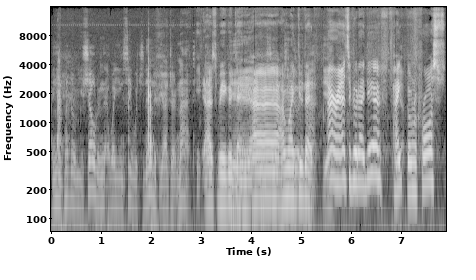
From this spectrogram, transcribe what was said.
And you can put it over your shoulder and that way you can see what you're doing if you're out there at night. That's be a good thing. Yeah, see Uh, I might do that. All right, that's a good idea. Pipe going across,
